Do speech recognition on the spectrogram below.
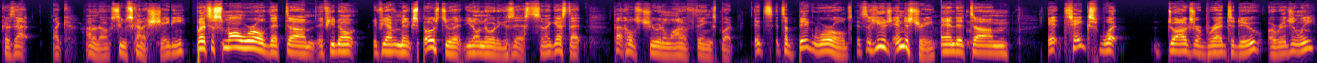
because that like I don't know seems kind of shady. But it's a small world that um, if you don't if you haven't been exposed to it, you don't know it exists. And I guess that that holds true in a lot of things, but it's it's a big world. It's a huge industry, and it um it takes what dogs are bred to do originally,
